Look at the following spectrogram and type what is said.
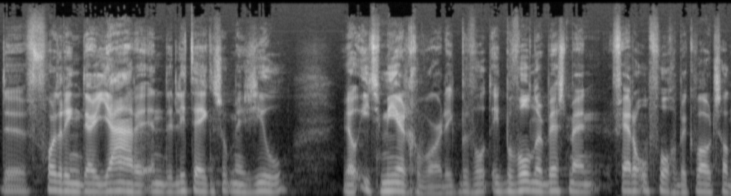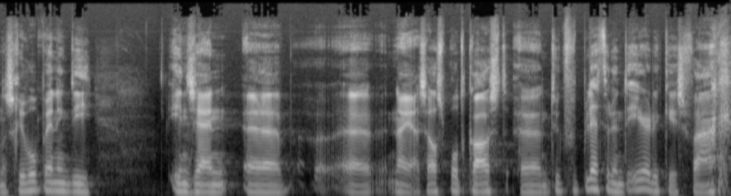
de vordering der jaren en de littekens op mijn ziel wel iets meer geworden. Ik, bijvoorbeeld, ik bewonder best mijn verre opvolger bij Quote, Sander Schribbelpenning, die in zijn, uh, uh, nou ja, zelfs podcast, uh, natuurlijk verpletterend eerlijk is vaak.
